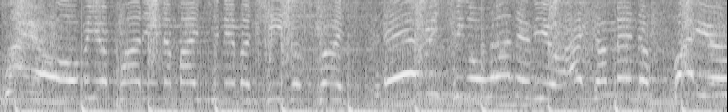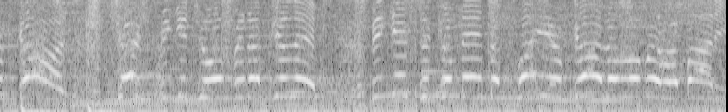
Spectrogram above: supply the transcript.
Fire over your body in the mighty name of Jesus Christ. Every single one of you, I command the fire of God. Church, begin to open up your lips. Begin to command the fire of God all over her body.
